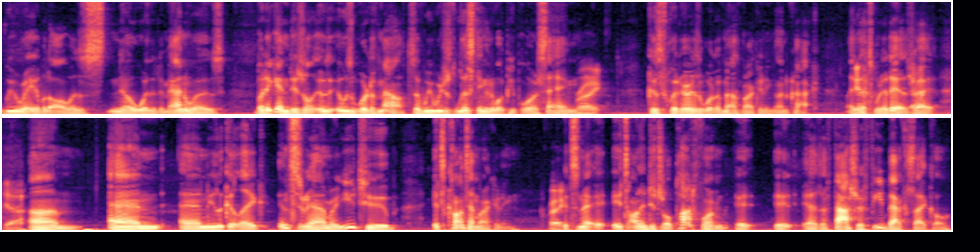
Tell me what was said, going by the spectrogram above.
we were able to always know where the demand was. But again, digital it was, it was word of mouth. So we were just listening to what people were saying Right. because Twitter is word of mouth marketing on crack. Like Yeah. that's what it is, Yeah. right? Yeah. Um, and and you look at like Instagram or YouTube, it's content marketing. Right. It's an, it's on a digital platform. It, it has a faster feedback cycle,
